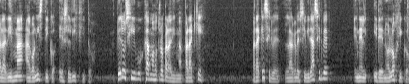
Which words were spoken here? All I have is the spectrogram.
paradigma agonístico, es lícito. Pero si buscamos otro paradigma, ¿para qué? ¿Para qué sirve? La agresividad sirve en el irenológico,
